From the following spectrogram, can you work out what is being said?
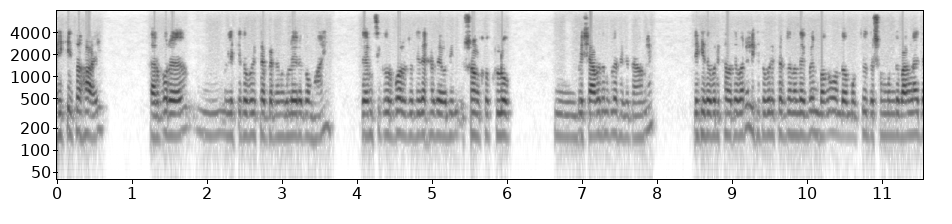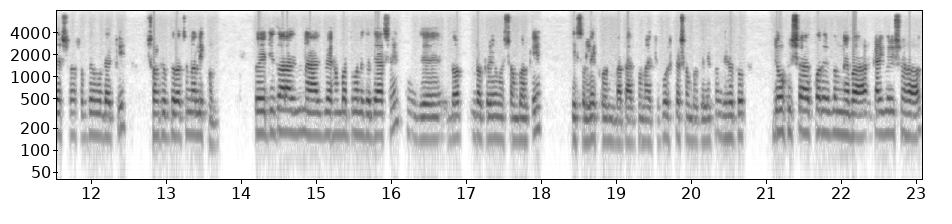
লিখিত হয়, তারপরে লিখিত পরীক্ষার প্যাটার্নগুলো এরকম হয়, তো এমসিকিউর পর যদি দেখা যায় অধিক সংখ্যক লোক বেশি আবেদন করে থাকে, তাহলে লিখিত পরীক্ষা হতে পারে। লিখিত পরীক্ষার জন্য দেখবেন বঙ্গবন্ধু মুক্তিযুদ্ধ সম্বন্ধে বাংলাদেশ শব্দের মধ্যে একটি সংক্ষিপ্ত রচনা লিখুন। তো এটি তো আর আসবে না, আসবে এখন বর্তমানে যদি আসে, যে ডক্টর ইউনুস সম্পর্কে কিছু লিখুন বা তার কোনো একটি পুরস্কার সম্পর্কে লিখুন। যেহেতু অফিস সহায়ক পদের জন্য বা কারিগরি সহায়ক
